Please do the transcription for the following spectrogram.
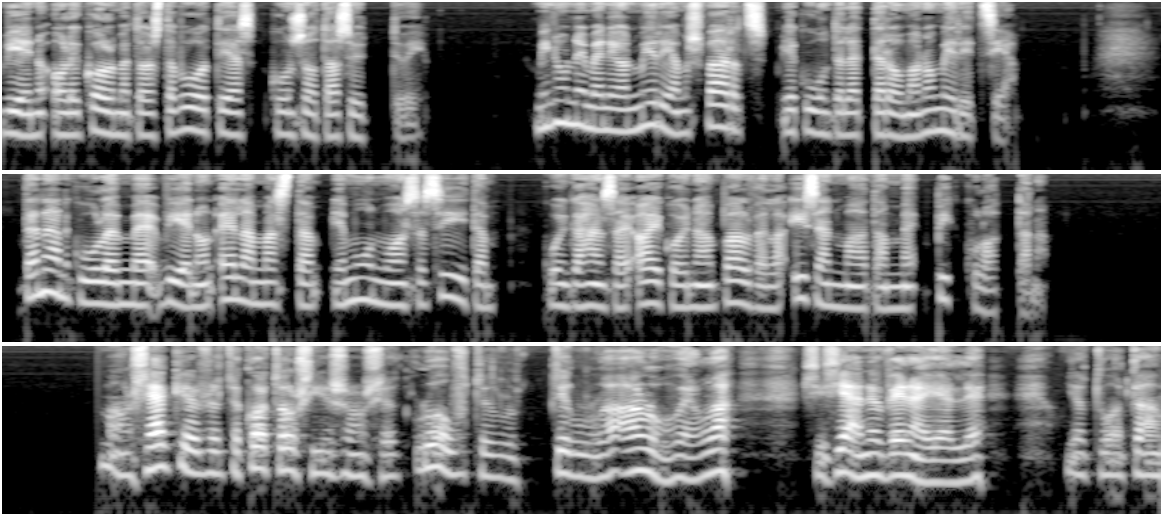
Vieno oli 13-vuotias, kun sota syttyi. Minun nimeni on Mirjam Schwartz ja kuuntelette Romano Miritsiä. Tänään kuulemme Vienon elämästä ja muun muassa siitä, kuinka hän sai aikoinaan palvella isänmaatamme pikkulottana. Mä oon Säkjärveltä kotoisin, se on se luovutellut alueella, siis jäänyt Venäjälle. Ja tuota,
